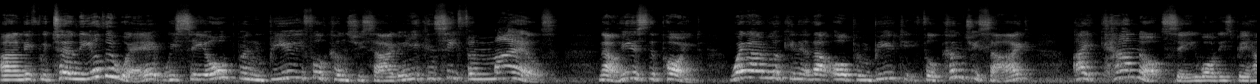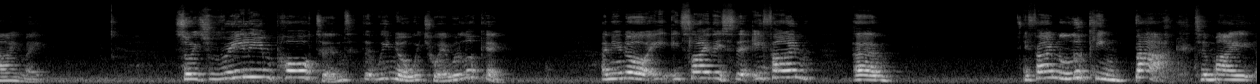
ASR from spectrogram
And if we turn the other way, we see open, beautiful countryside, and you can see for miles. Now, here's the point when I'm looking at that open, beautiful countryside, I cannot see what is behind me. So it's really important that we know which way we're looking. And you know, it's like this that if I'm um, if I'm looking back to my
